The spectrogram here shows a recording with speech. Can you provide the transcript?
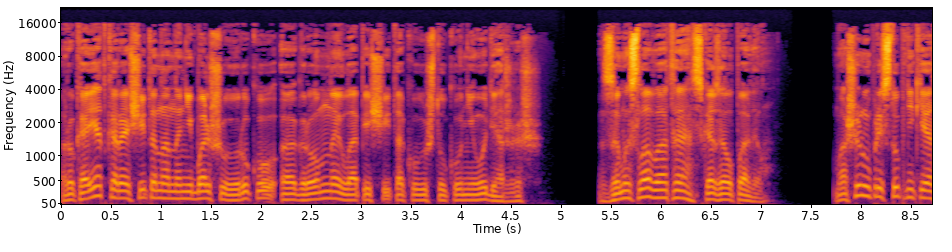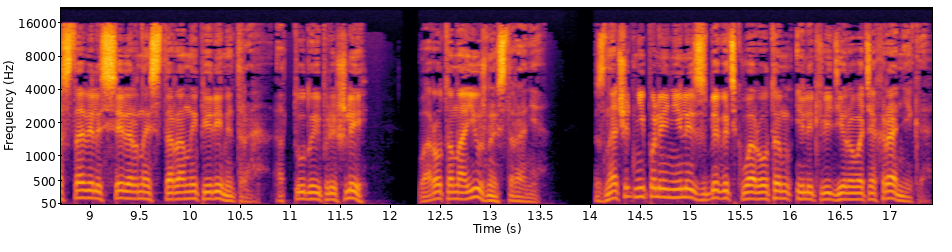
Рукоятка рассчитана на небольшую руку, а огромной лапищей такую штуку не удержишь. «Замысловато», — сказал Павел. Машину преступники оставили с северной стороны периметра, оттуда и пришли. Ворота на южной стороне. Значит, не поленились сбегать к воротам и ликвидировать охранника,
